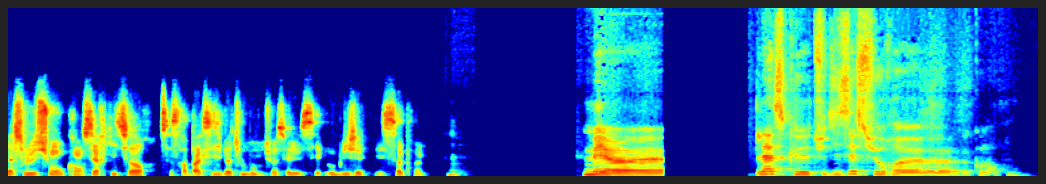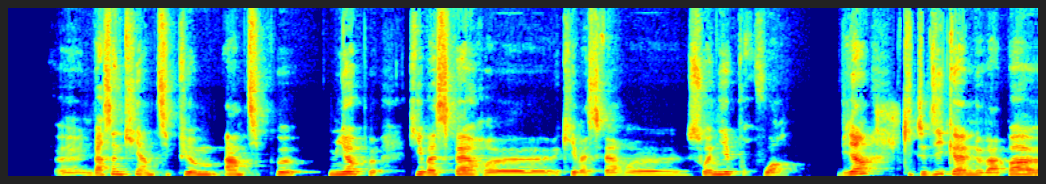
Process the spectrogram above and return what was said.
la solution au cancer qui sort, ça sera pas accessible à tout le monde, tu vois, c'est obligé. Et c'est ça le problème. Mais là, ce que tu disais sur comment une personne qui est un petit peu, un petit peu myope, qui va se faire, qui va se faire soigner pour voir bien, qui te dit qu'elle ne va pas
